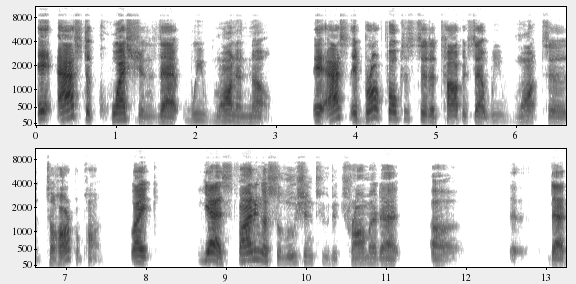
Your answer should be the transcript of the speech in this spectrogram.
it asked the questions that we want to know. It asked it brought focus to the topics that we want to to harp upon. Like yes, finding a solution to the trauma that uh that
